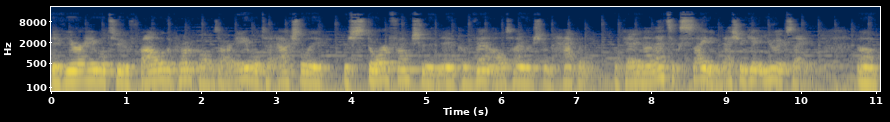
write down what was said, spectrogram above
if you're able to follow the protocols, are able to actually restore function and prevent Alzheimer's from happening. Okay, now that's exciting. That should get you excited. Um,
